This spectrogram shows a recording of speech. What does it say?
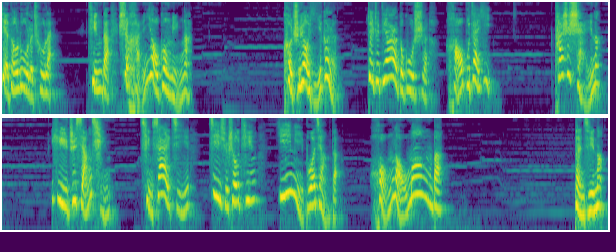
也都露了出来，听的是很有共鸣啊。可只有一个人对这第二个故事毫不在意，他是谁呢？欲知详情，请下一集继续收听一米播讲的《红楼梦》吧。本集呢，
